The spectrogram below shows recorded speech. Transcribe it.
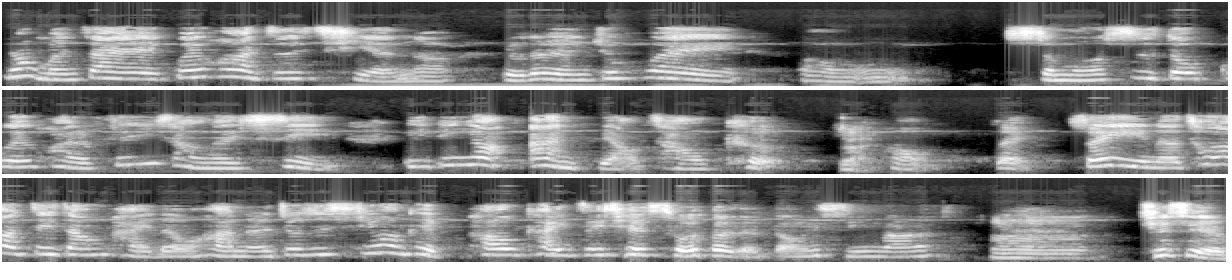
那我们在规划之前呢，有的人就会嗯，什么事都规划的非常的细，一定要按表操课。对，好、对，所以呢，抽到这张牌的话呢，就是希望可以抛开这些所有的东西吗？嗯，其实也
